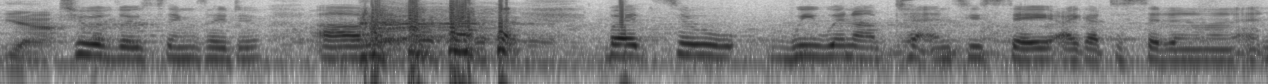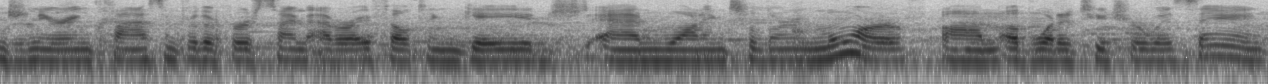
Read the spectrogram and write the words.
Yeah. two of those things I do. Um, but so we went up to NC State. I got to sit in an engineering class, and for the first time ever, I felt engaged and wanting to learn more um, of what a teacher was saying.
